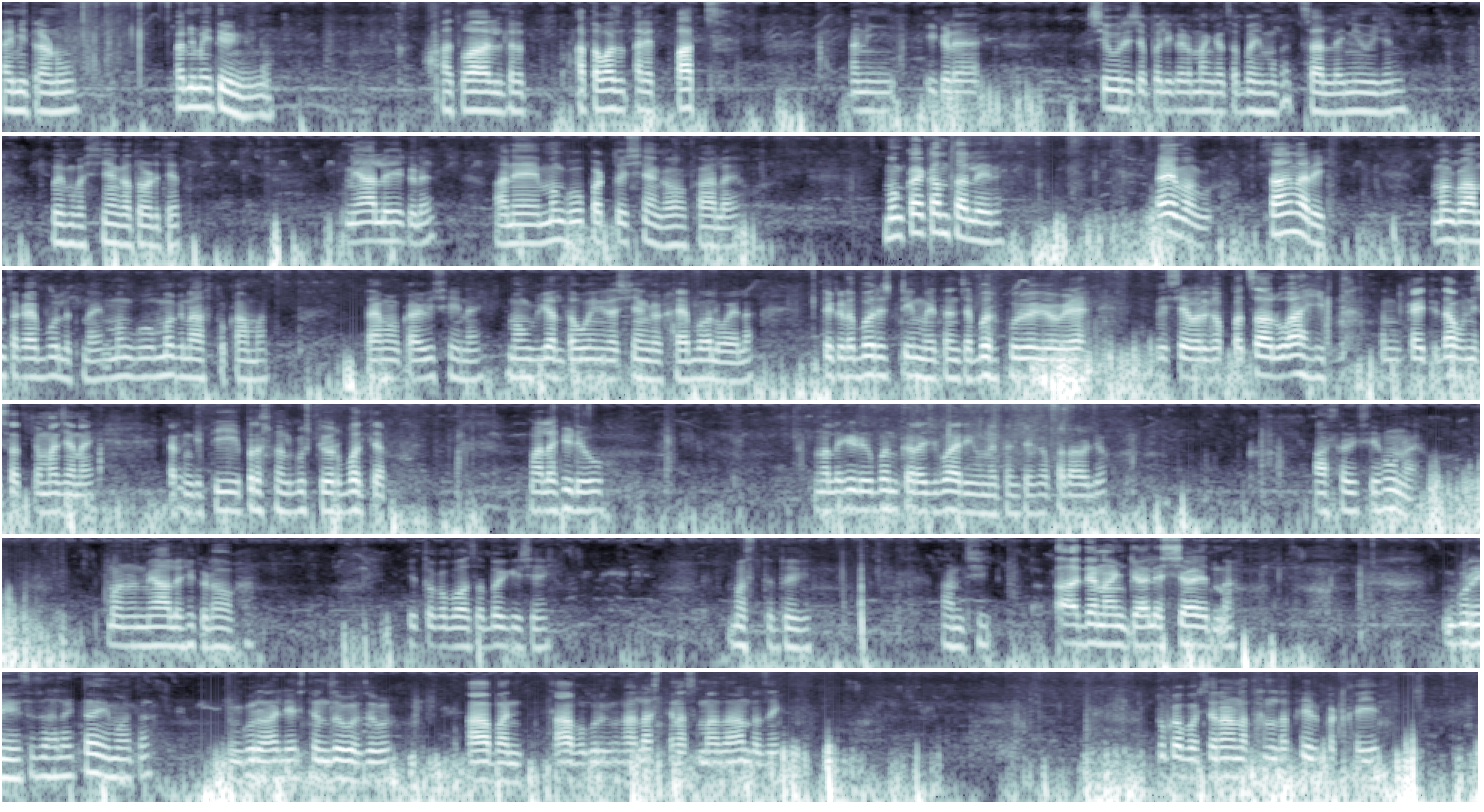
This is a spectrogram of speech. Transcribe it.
हाय मित्रांनो. आणि मैत्रिणींनो. आज वाजले तर आता वाजत आल्यात पाच. आणि इकडं शिवरीच्या पलीकडं मांग्याचा भैमुखात चाललं आहे नियोजन. भैमुखात शेंगा तोडत्यात. मी आलो इकडं. आणि मग उपटतोय शेंगा हो का आलाय मग काय काम चाललंय रे? आहे मग सांगणार रे. मग आमचा काय बोलत नाही. मग मग्न असतो कामात. त्यामुळे काय विषय नाही. मग गेलता वहिनीला शेंगा खाय बोलवायला. तिकडं बरेच टीम आहे त्यांच्या भरपूर वेगवेगळ्या विषयावर गप्पा चालू आहेत. पण काही ती किंवा मजा नाही. कारण की ती पर्सनल गोष्टीवर बोलतात मला व्हिडिओ मला व्हिडिओ बंद करायची बारी येऊन त्यांच्या गप्पा दावल्यावर असा विषय होणार. म्हणून मी आलो इकडं हो का येतो का भावाचा बगीचा आहे? मस्त पैकी आमची आद्या नांकी आल्या शाळेत ना गुरु यायचं झालं टाईम आता. गुरु आली असते जवळजवळ. आबा आबा गुरु घेऊन आला असते ना असं माझा अंदाज आहे. तुकाबाच्या रानात आणला फेरपटका ये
